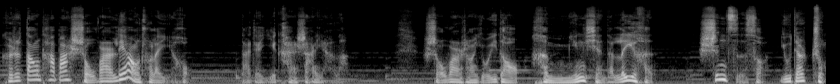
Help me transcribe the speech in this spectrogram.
可是当他把手腕亮出来以后，大家一看傻眼了，手腕上有一道很明显的勒痕，深紫色，有点肿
